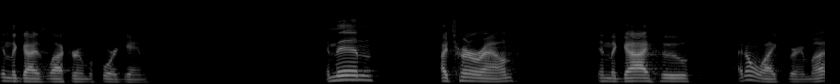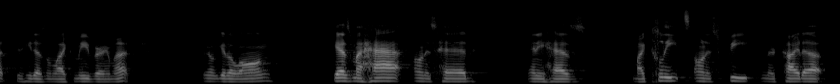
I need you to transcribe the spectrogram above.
in the guy's locker room before a game. And then I turn around, and the guy who I don't like very much, and he doesn't like me very much, we don't get along. He has my hat on his head, and he has my cleats on his feet, and they're tied up.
